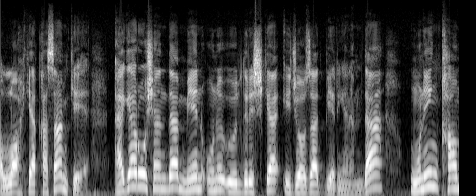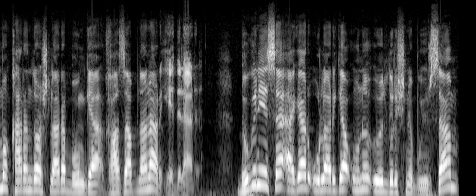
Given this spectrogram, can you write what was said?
Allohga qasamki, agar o'shanda men uni o'ldirishga ijozat berganimda, uning qavmi qarindoshlari bunga g'azablanar edilar. Bugun esa agar ularga uni o'ldirishni buyursam,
